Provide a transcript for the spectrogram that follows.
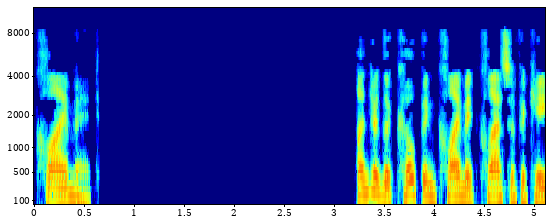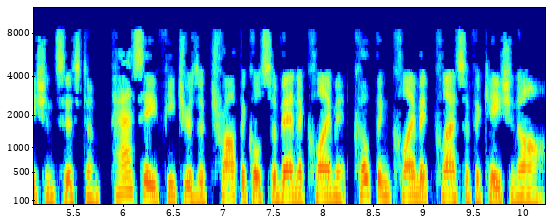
Climate Under the Köppen climate classification system, Pasay features a tropical savanna climate Köppen climate classification A.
